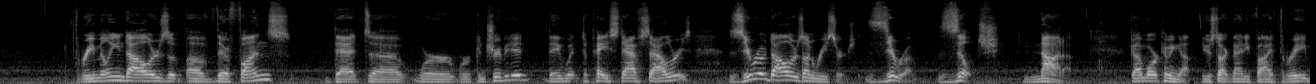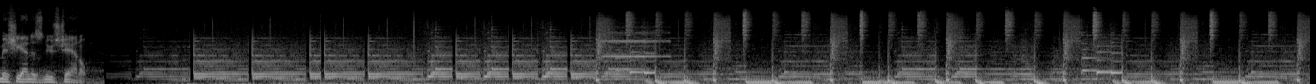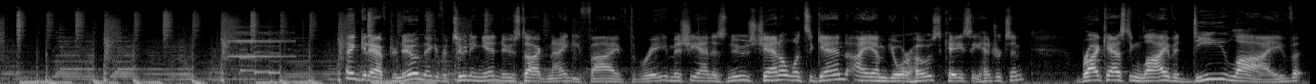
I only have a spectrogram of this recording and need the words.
$3 million of, of their funds that uh, were, were contributed, they went to pay staff salaries. Zero dollars on research. Zero. Zilch. Nada. Got more coming up. News Talk 95.3, Michiana's news channel. Good afternoon. Thank you for tuning in. News Talk 95.3, Michiana's news channel. Once again, I am your host, Casey Hendrickson broadcasting live at dlive.tv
